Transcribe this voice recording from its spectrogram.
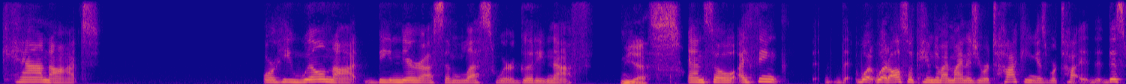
cannot or he will not be near us unless we're good enough. Yes. And so I think th- what what also came to my mind as you were talking is we're talking this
